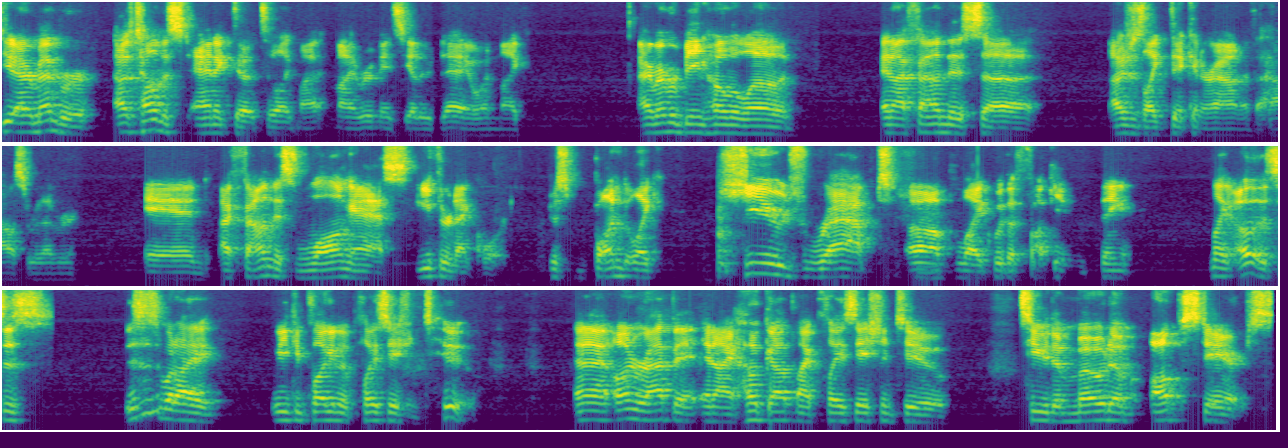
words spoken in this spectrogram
Dude, I remember I was telling this anecdote to like my, my roommates the other day when like I remember being home alone and I found this. Uh, I was just like dicking around at the house or whatever, and I found this long ass Ethernet cord, just bundled like huge, wrapped up like with a fucking thing. I'm like, oh, this is this is what I we can plug into the PlayStation Two, and I unwrap it and I hook up my PlayStation Two to the modem upstairs,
